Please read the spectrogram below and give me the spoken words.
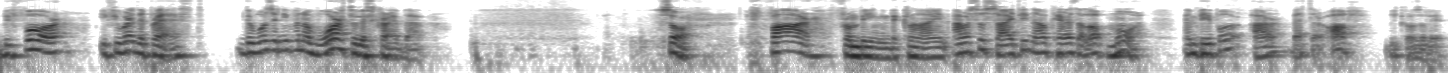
Before, if you were depressed, there wasn't even a word to describe that. So, far from being in decline, our society now cares a lot more, and people are better off because of it.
